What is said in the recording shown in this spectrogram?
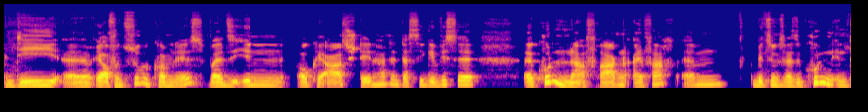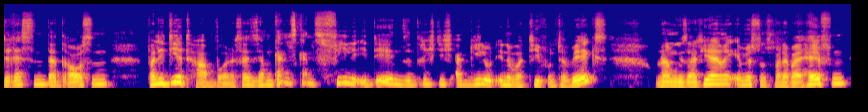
die äh, ja, auf uns zugekommen ist, weil sie in OKRs stehen hatte, dass sie gewisse äh, Kundennachfragen einfach ähm, beziehungsweise Kundeninteressen da draußen validiert haben wollen. Das heißt, sie haben ganz, ganz viele Ideen, sind richtig agil und innovativ unterwegs und haben gesagt, hier Henrik, ihr müsst uns mal dabei helfen.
